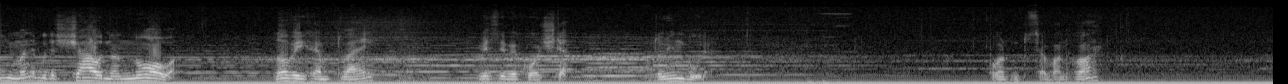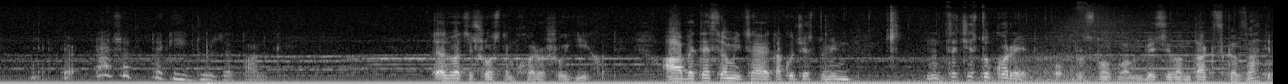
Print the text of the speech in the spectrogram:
І в мене буде ще одна нова. Новий геймплей. Якщо ви хочете, то він буде. Повернутися в ангар. Я таки йду танки. Т-26 хорошо їхати. А БТ-7 це так чисто він. Ну це чисто корито. Просто вам, якщо вам так сказати.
